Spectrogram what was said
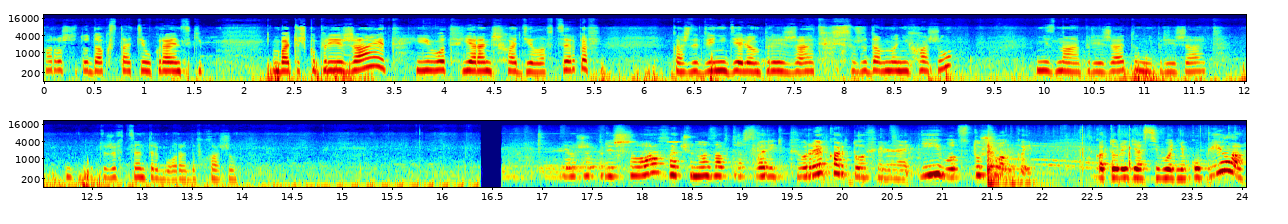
Хороший туда, кстати, украинский батюшка приезжает. И вот я раньше ходила в церковь. Каждые две недели он приезжает. Сейчас уже давно не хожу. Не знаю, приезжает он, не приезжает. Вот уже в центр города вхожу. Я уже пришла. Хочу на завтра сварить пюре картофельное. И вот с тушенкой, которую я сегодня купила.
